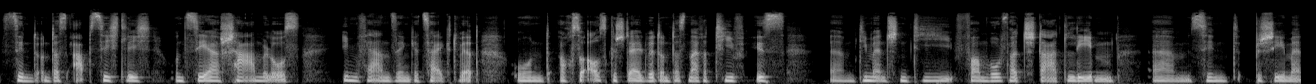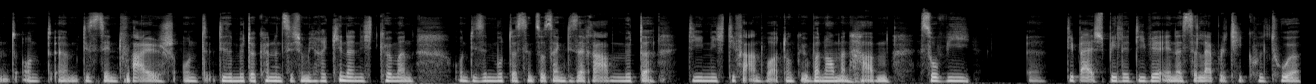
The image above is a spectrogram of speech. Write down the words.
sind und das absichtlich und sehr schamlos im Fernsehen gezeigt wird und auch so ausgestellt wird. Und das Narrativ ist, ähm, die Menschen, die vom Wohlfahrtsstaat leben, ähm, sind beschämend und ähm, die sind falsch. Und diese Mütter können sich um ihre Kinder nicht kümmern. Und diese Mutter sind sozusagen diese Rabenmütter, die nicht die Verantwortung übernommen haben, so wie äh, die Beispiele, die wir in der Celebrity-Kultur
